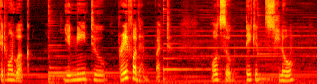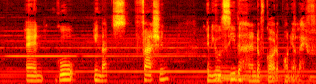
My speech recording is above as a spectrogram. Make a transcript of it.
It won't work. You need to pray for them but also take it slow and go in that fashion and you will see the hand of god upon your life.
